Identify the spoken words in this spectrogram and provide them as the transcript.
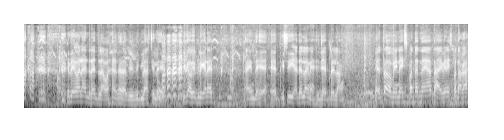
hindi, 100 lang. 100 lang. Bibigla sila eh. Ikaw, bibili ka rin? Ay, hindi. Et, si ano lang eh, si Jeffrey lang. Eto, may next patat na yata. May next patat ka?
